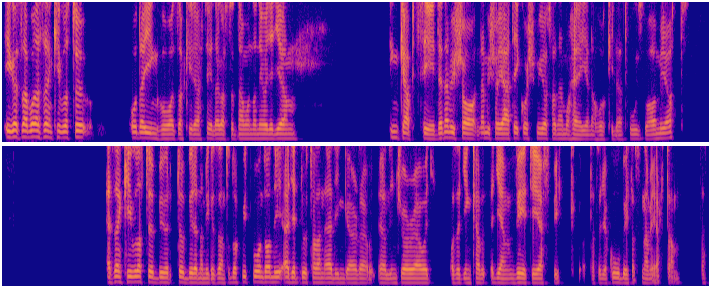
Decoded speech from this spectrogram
Igazából ezen kívül a több Oda Ingvo az, akire tényleg azt tudnám mondani, hogy egy ilyen inkább C, de nem is, a, nem is a játékos miatt, hanem a helyen, ahol ki lehet húzva amiatt. Ezen kívül a többi, többire nem igazán tudok mit mondani, egyedül talán Ellingerre, Ellingerre hogy az egy inkább egy ilyen VTF pick, tehát hogy a QB-t azt nem értem. Tehát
